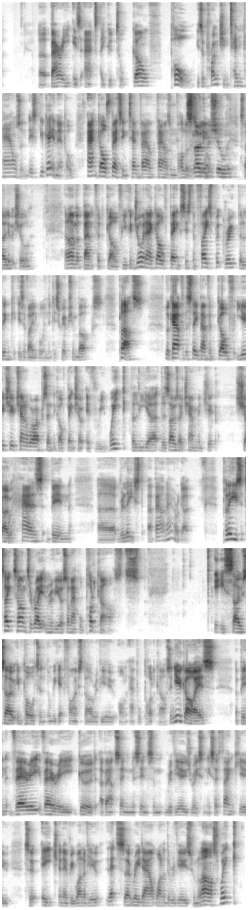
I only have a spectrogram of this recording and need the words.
Uh, Barry is at A Good Talk Golf. Paul is approaching 10,000. It's- You're getting there, Paul. At Golf Betting, 10,000 followers. Slowly but surely. Slowly but surely. And I'm at Bamford Golf. You can join our Golf Betting System Facebook group. The link is available in the description box. Plus, look out for the Steve Bamford Golf YouTube channel where I present the Golf Betting Show every week. The, uh, the Zozo Championship show has been uh, released about an hour ago. Please take time to rate and review us on Apple Podcasts. It is so, so important that we get five star review on Apple Podcasts. And you guys have been very, very good about sending us in some reviews recently. So thank you to each and every one of you. Let's uh, read out one of the reviews from last week.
